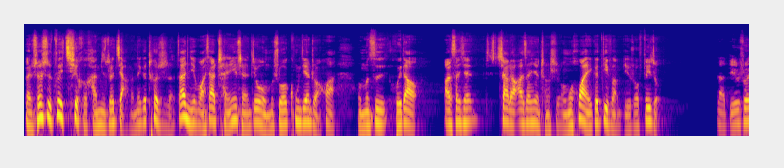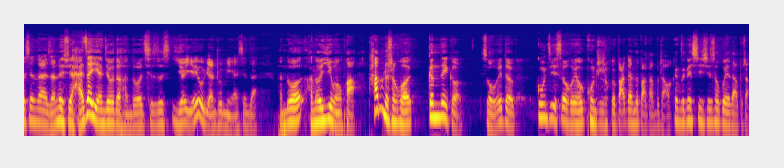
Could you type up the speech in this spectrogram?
本身是最契合韩炳哲讲的那个特质的。但你往下沉一沉，就我们说空间转化，我们是回到二三线，下到二三线城市，我们换一个地方，比如说非洲，啊，比如说现在人类学还在研究的很多，其实也也有原住民啊，现在很多很多异文化，他们的生活跟那个所谓的经济社会和控制社会八竿子打不着，甚至跟信息社会也打不着。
